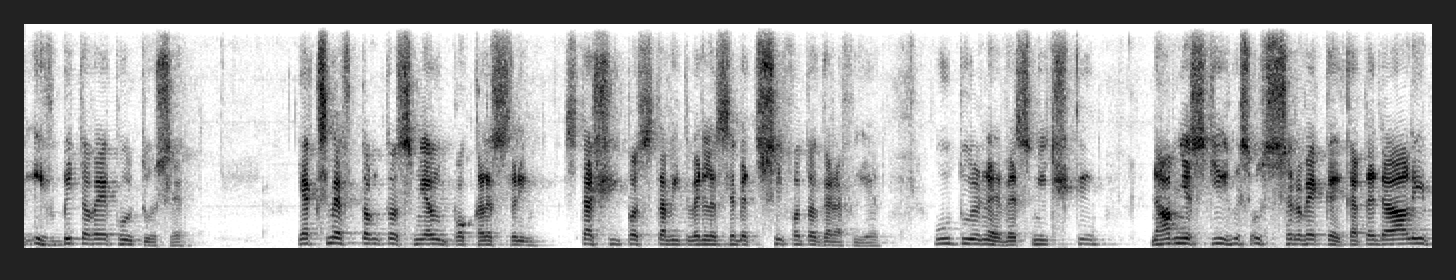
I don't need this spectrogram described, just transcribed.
i v bytové kultuře. Jak jsme v tomto směru poklesli, stačí postavit vedle sebe tři fotografie. Útulné vesničky, náměstí z ústředověké katedrály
